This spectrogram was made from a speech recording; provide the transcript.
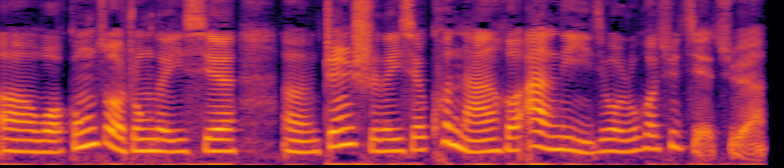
呃我工作中的一些嗯真实的一些困难和案例，以及我如何去解决。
